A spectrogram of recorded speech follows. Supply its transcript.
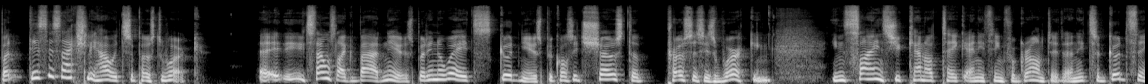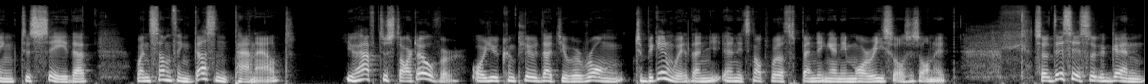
But this is actually how it's supposed to work. Uh, It, it sounds like bad news, but in a way it's good news because it shows the process is working. In science, you cannot take anything for granted, and it's a good thing to see that when something doesn't pan out, you have to start over, or you conclude that you were wrong to begin with, and, and it's not worth spending any more resources on it. So, this is again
